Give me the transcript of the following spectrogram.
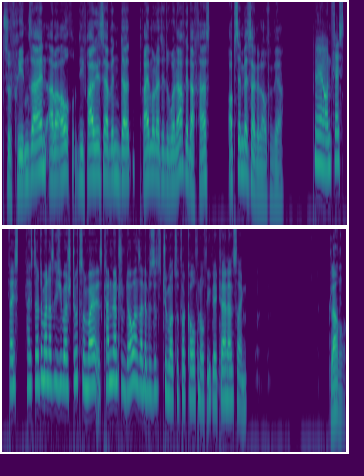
zufrieden sein, aber auch die Frage ist ja, wenn du da drei Monate drüber nachgedacht hast, ob es denn besser gelaufen wäre. Ja, und vielleicht, vielleicht, vielleicht sollte man das nicht überstürzen, weil es kann dann schon dauern, seine Besitztümer zu verkaufen auf eBay Kleinanzeigen. Klar.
